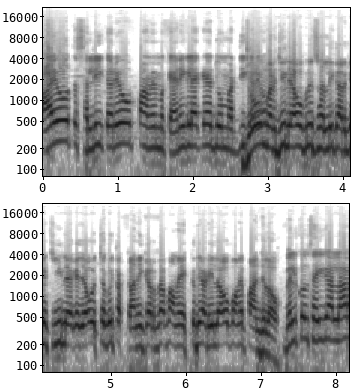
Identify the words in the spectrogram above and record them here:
ਆਇਓ ਤਸੱਲੀ ਕਰਿਓ ਭਾਵੇਂ ਮਕੈਨਿਕ ਲੈ ਕੇ ਜੋ ਮਰਜ਼ੀ ਜੋ ਮਰਜ਼ੀ ਲਿਆਓ ਆਪਣੀ ਤਸੱਲੀ ਕਰਕੇ ਚੀਜ਼ ਲੈ ਕੇ ਜਾਓ ਇੱਥੇ ਕੋਈ ਧੱਕਾ ਨਹੀਂ ਕਰਦਾ ਭਾਵੇਂ ਇੱਕ ਦਿਹਾੜੀ ਲਾਓ ਭਾਵੇਂ ਪੰਜ ਲਾਓ। ਬਿਲਕੁਲ ਸਹੀ ਗੱਲ ਆ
